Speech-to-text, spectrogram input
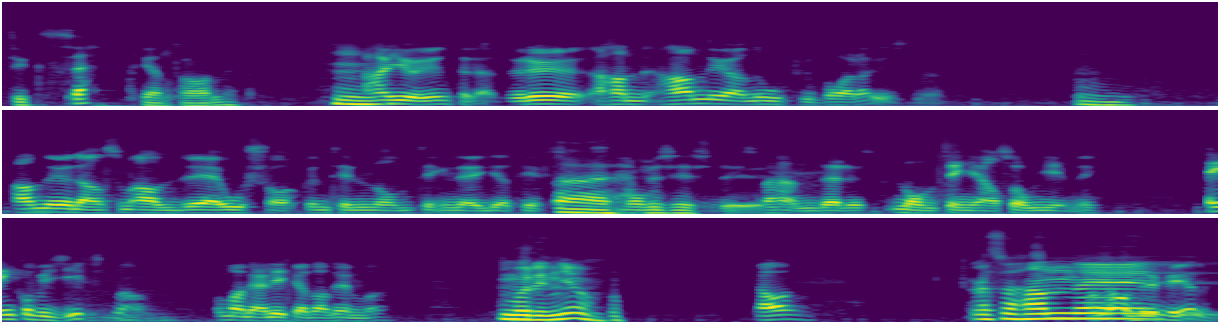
sitt sätt helt och hållet. Mm. Han gör ju inte det. Han, han är ju den ofelbara just nu. Han är ju den som aldrig är orsaken till någonting negativt. Nej, någonting precis, det som händer någonting i hans omgivning. Tänk om vi är gift med honom. Om han är likadan hemma. Mourinho. Ja, Alltså han... Han eh, aldrig fel.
